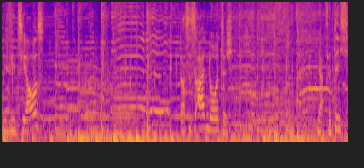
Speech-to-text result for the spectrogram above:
Wie sieht's hier aus? Das ist eindeutig. Ja, für dich.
